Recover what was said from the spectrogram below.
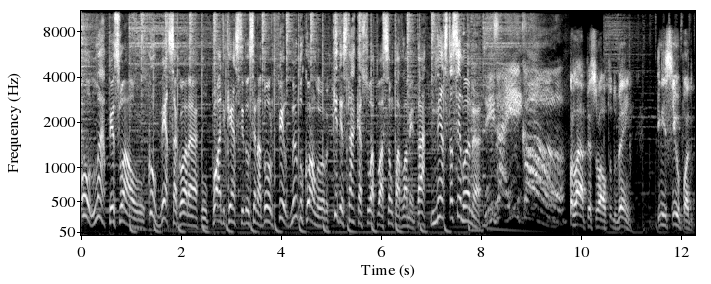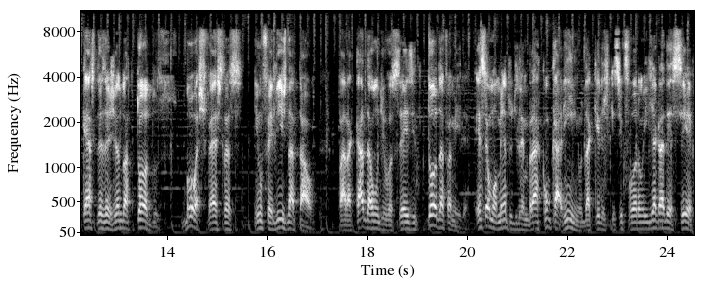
Olá, pessoal! Começa agora o podcast do senador Fernando Collor, que destaca sua atuação parlamentar nesta semana. Diz aí, Collor! Olá, pessoal, tudo bem? Inicio o podcast desejando a todos boas festas e um feliz Natal para cada um de vocês e toda a família. Esse é o momento de lembrar com carinho daqueles que se foram e de agradecer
